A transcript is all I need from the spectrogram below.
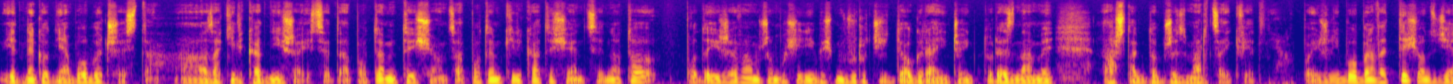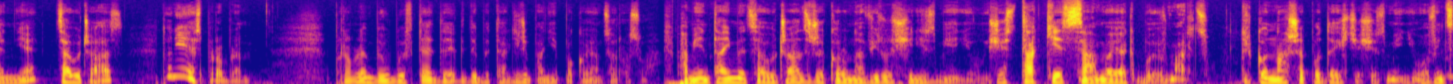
jednego dnia byłoby 300, a za kilka dni 600, a potem 1000, a potem kilka tysięcy, no to podejrzewam, że musielibyśmy wrócić do ograniczeń, które znamy aż tak dobrze z marca i kwietnia. Bo jeżeli byłoby nawet 1000 dziennie, cały czas, to nie jest problem. Problem byłby wtedy, gdyby ta liczba niepokojąco rosła. Pamiętajmy cały czas, że koronawirus się nie zmienił. Jest takie samo, jak były w marcu. Tylko nasze podejście się zmieniło, więc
